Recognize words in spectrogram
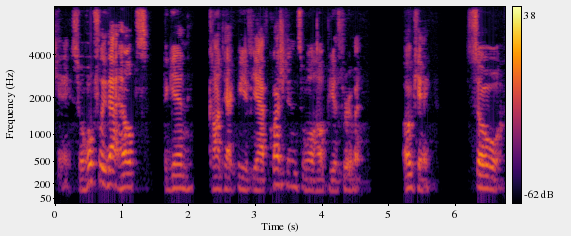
Okay, so hopefully that helps. Again, contact me if you have questions and we'll help you through it. Okay, so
